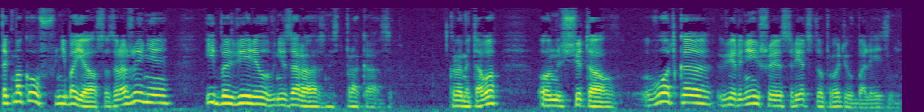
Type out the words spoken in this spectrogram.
Токмаков не боялся заражения, ибо верил в незаразность проказы. Кроме того, он считал, Водка – вернейшее средство против болезни.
